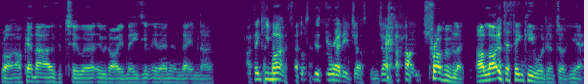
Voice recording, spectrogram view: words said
Right, I'll get that over to uh, Unai immediately then and let him know. I think he might have spotted this already, Justin. Just a hunch. Probably. I like to think he would have done. Yeah.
